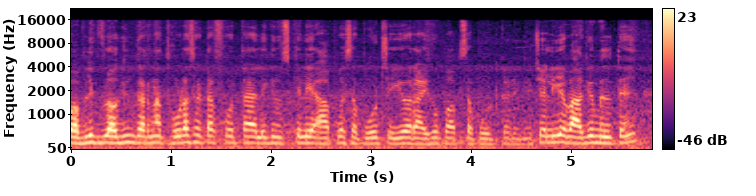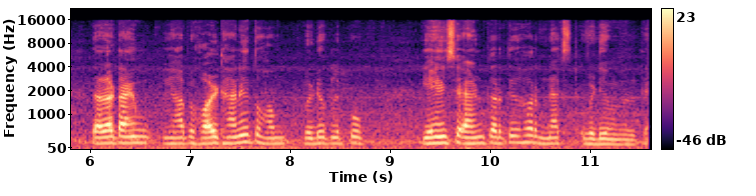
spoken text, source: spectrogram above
पब्लिक व्लॉगिंग करना थोड़ा सा टफ होता है, लेकिन उसके लिए आपका सपोर्ट चाहिए और आई होप आप सपोर्ट करेंगे। चलिए अब आगे मिलते हैं। ज़्यादा टाइम यहाँ पे हॉल्ट है नहीं तो हम वीडियो क्लिप को यहीं से एंड करते हैं और नेक्स्ट वीडियो में मिलते हैं।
